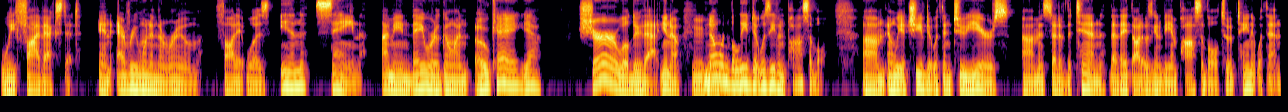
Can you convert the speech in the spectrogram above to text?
we 5x'd it. And everyone in the room thought it was insane. I mean, they were going, okay, yeah, sure, we'll do that. You know, mm-hmm. no one believed it was even possible. Um, and we achieved it within two years um, instead of the 10 that they thought it was going to be impossible to obtain it within.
